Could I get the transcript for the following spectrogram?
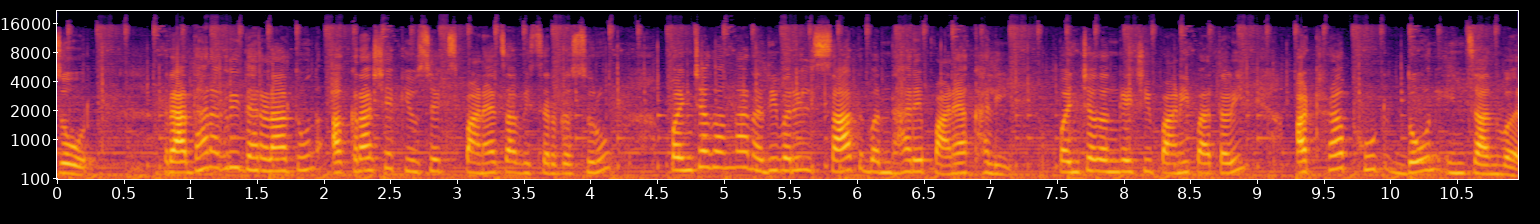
जोर. राधानगरी धरणातून अकराशे क्युसेक्स पाण्याचा विसर्ग सुरू. पंचगंगा नदीवरील सात बंधारे पाण्याखाली. पंचगंगेची पाणी पातळी अठरा फूट दोन इंचांवर.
